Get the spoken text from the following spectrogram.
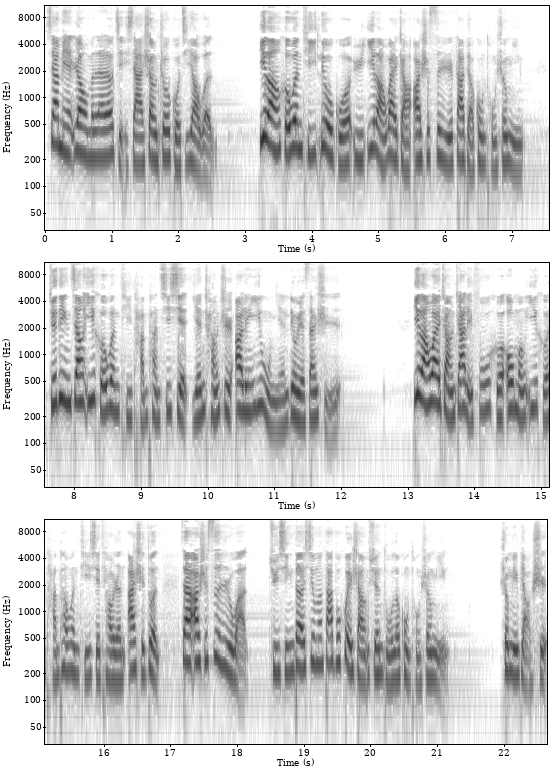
下面让我们来了解一下上周国际要闻。伊朗核问题六国与伊朗外长二十四日发表共同声明，决定将伊核问题谈判期限延长至二零一五年六月三十日。伊朗外长扎里夫和欧盟伊核谈判问题协调人阿什顿在二十四日晚举行的新闻发布会上宣读了共同声明。声明表示，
